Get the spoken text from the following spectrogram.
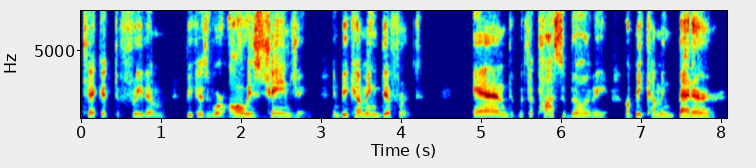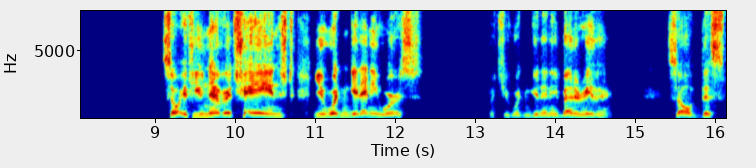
ticket to freedom because we're always changing and becoming different, and with the possibility of becoming better. So if you never changed, you wouldn't get any worse, but you wouldn't get any better either. So this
